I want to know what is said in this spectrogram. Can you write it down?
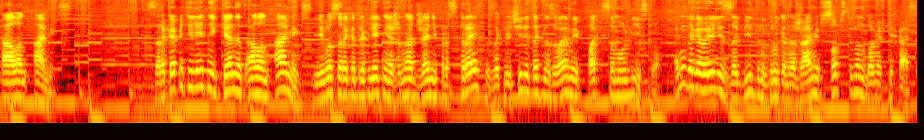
Аллан Амикс 45-летний Кеннет Аллан Амикс и его 43-летняя жена Дженнифер Стрейт заключили так называемый пакт самоубийства. Они договорились забить друг друга ножами в собственном доме в Техасе.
